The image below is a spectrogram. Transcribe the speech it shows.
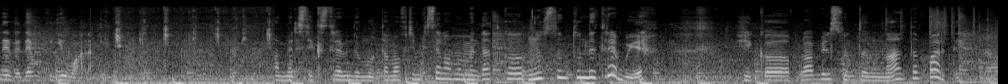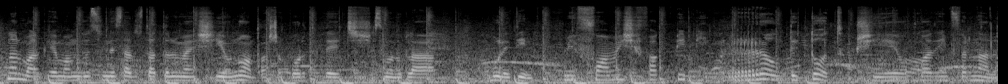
ne vedem cu Ioana. Am mers extrem de mult. Am avut impresia la un moment dat că nu sunt unde trebuie și că probabil sunt în altă parte. Normal că eu m-am dus unde s-a dus toată lumea și eu nu am pașaport, deci să mă duc la buletin. Mi-e foame și fac pipi rău de tot și e o coadă infernală.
